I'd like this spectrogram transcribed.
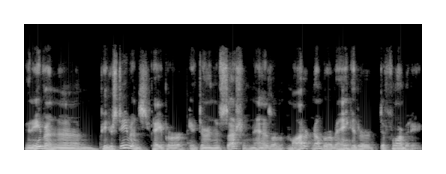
And even um, Peter Stevens' paper during this session has a moderate number of angular deformity.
